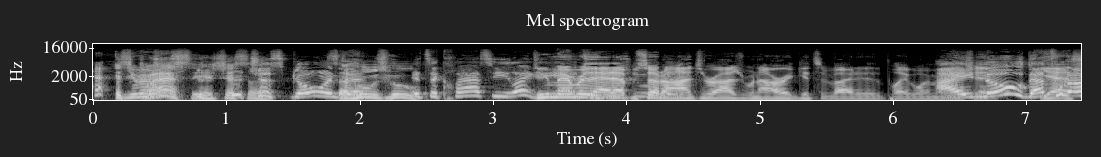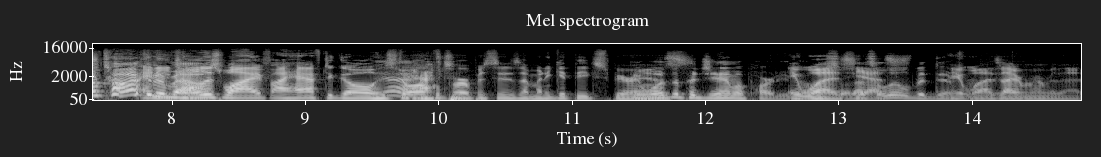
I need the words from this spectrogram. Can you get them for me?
It's You remember- classy. It's just a, just going it's a to. who's who. It's a classy like. Do you yeah, remember it's that episode of. Entourage when Ari gets invited to the Playboy Mansion? I know. That's Yes. what I'm talking and he about. told his wife, "I have to go, Yeah. historical to. purposes. I'm going to get the experience." it was a pajama party. It was. So that's yes. a little bit different. It was. I remember that.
